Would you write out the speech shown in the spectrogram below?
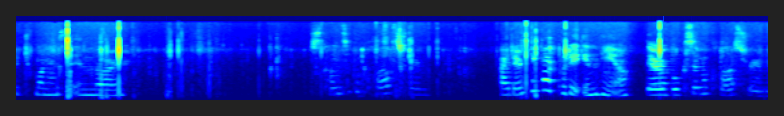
Which one is it in though? Just come to the classroom. I don't think I put it in here. There are books in the classroom.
